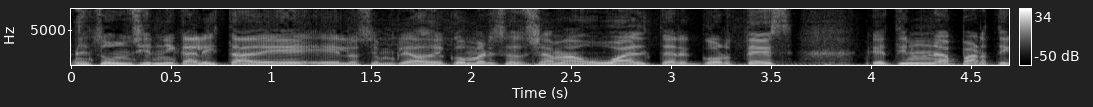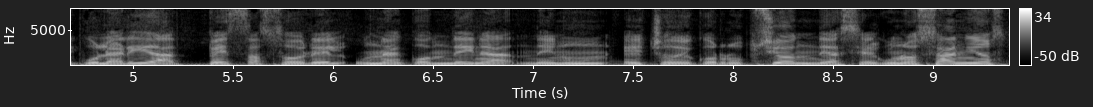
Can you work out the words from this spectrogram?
es un sindicalista de eh, los empleados de comercio, se llama Walter Cortés, que tiene una particularidad, pesa sobre él una condena en un hecho de corrupción de hace algunos años.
